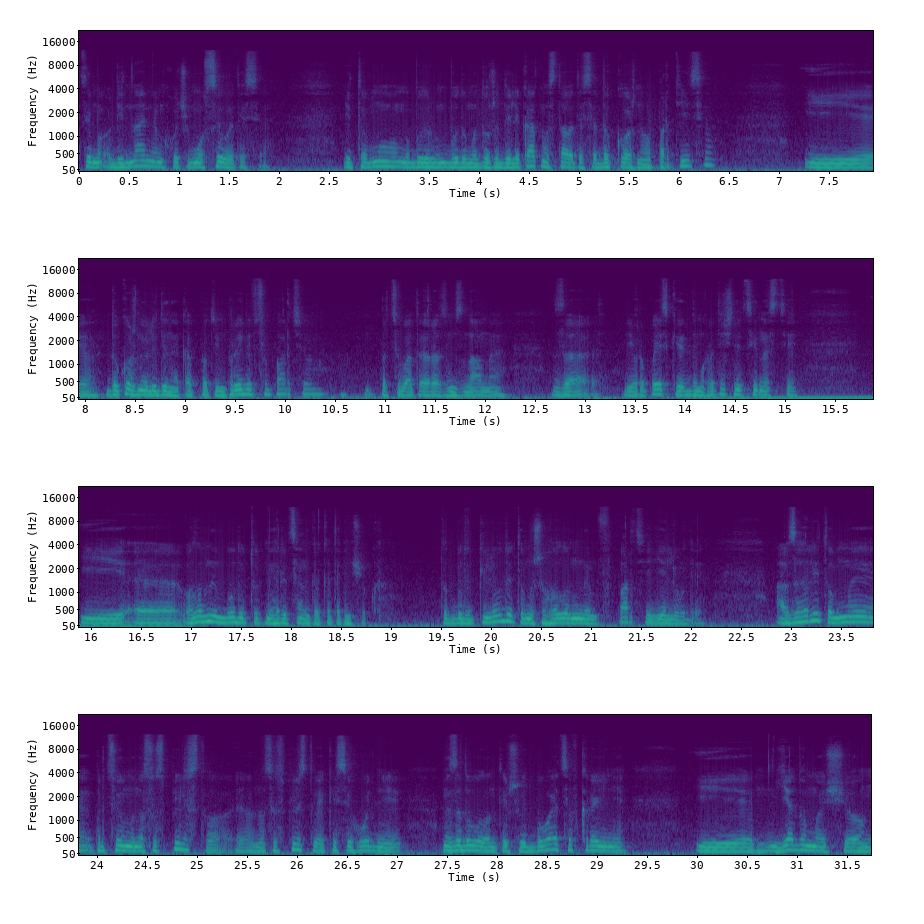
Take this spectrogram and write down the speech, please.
цим об'єднанням хочемо усилитися. І тому ми будемо- будемо дуже делікатно ставитися до кожного партійця і до кожної людини, яка потім прийде в цю партію, працювати разом з нами за європейські демократичні цінності. І е, головним буде тут не Гриценко, а Катеринчук. Тут будуть люди, тому що головним в партії є люди. А взагалі-то ми працюємо на суспільство, е, на суспільство, яке сьогодні не задоволене тим, що відбувається в країні. І я думаю, що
